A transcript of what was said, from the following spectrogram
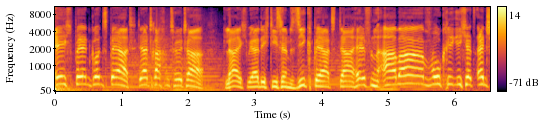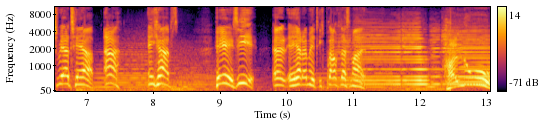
Ich bin Gunsbert, der Drachentöter. Gleich werde ich diesem Siegbert da helfen, aber wo kriege ich jetzt ein Schwert her? Ah, ich hab's. Hey, Sie, äh, her damit, ich brauch das mal. Hallo,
